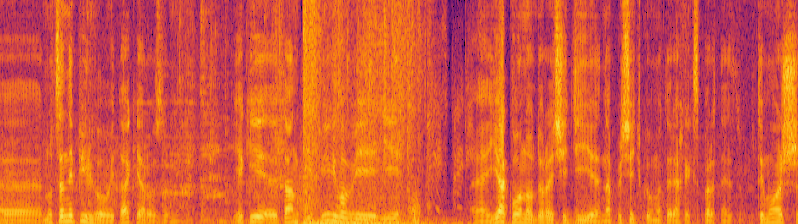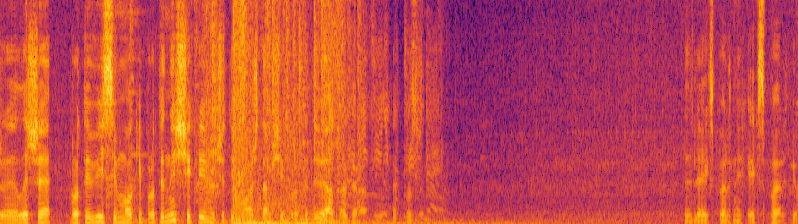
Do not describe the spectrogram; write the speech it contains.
Е, ну це не пільговий, так я розумію. Які е, танки пільгові і. Е, Як воно, до речі, діє? Напишіть в коментарях експертне. Ти можеш е, лише проти вісімок і проти нижчих рівнів, чи ти можеш там ще й проти дев'яток грати, я так розумію. Це для експертних експертів.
